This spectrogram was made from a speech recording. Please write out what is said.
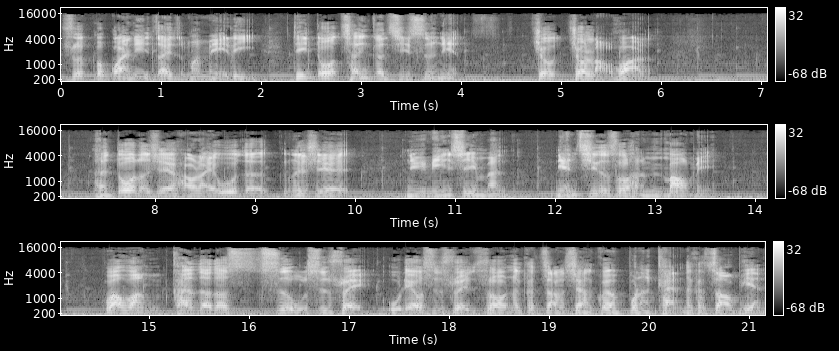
所以不管你再怎么美丽，顶多撑个几十年就就老化了。很多那些好莱坞的那些女明星们，年轻的时候很貌美，往往看到都四五十岁。五六十岁之后，那个长相根本不能看，那个照片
